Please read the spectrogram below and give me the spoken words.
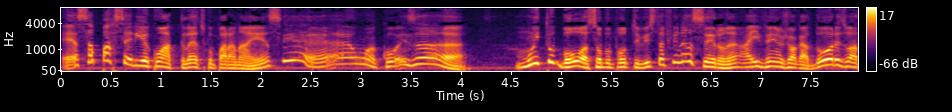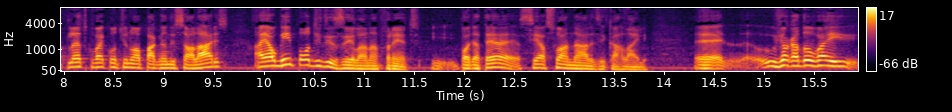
essa parceria com o Atlético Paranaense é uma coisa muito boa sob o ponto de vista financeiro, né? Aí vem os jogadores, o Atlético vai continuar pagando os salários. Aí alguém pode dizer lá na frente, e pode até ser a sua análise, Carlyle. É, o jogador vai,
